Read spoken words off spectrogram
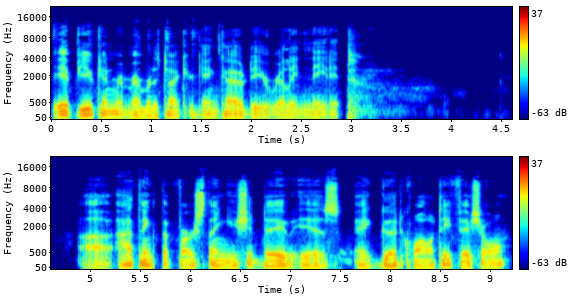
If you can remember to take your ginkgo, do you really need it? Uh, I think the first thing you should do is a good quality fish oil,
